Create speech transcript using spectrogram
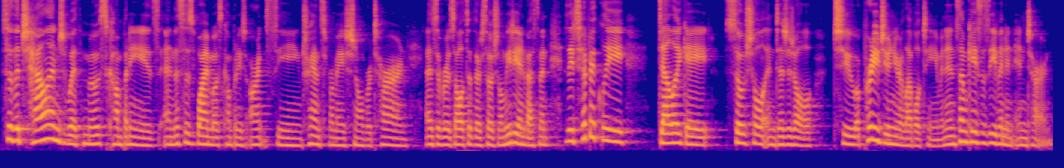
So, the challenge with most companies, and this is why most companies aren't seeing transformational return as a result of their social media investment, is they typically delegate social and digital to a pretty junior level team, and in some cases, even an intern.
